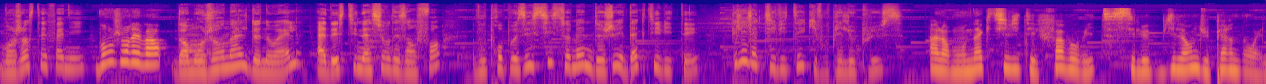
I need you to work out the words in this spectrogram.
Bonjour Stéphanie. Bonjour Eva. Dans mon journal de Noël, à destination des enfants, vous proposez six semaines de jeux et d'activités. Quelle est l'activité qui vous plaît le plus? Alors mon activité favorite, c'est le bilan du Père Noël.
